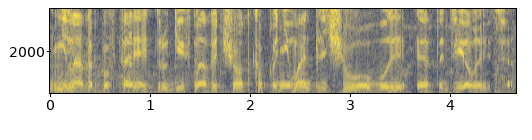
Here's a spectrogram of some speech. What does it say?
не надо повторять других, надо четко понимать, для чего вы это делаете.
